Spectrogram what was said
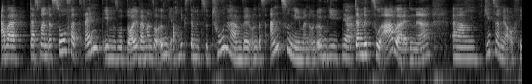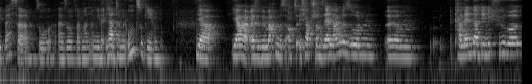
Aber dass man das so verdrängt eben so doll, weil man so irgendwie auch nichts damit zu tun haben will und das anzunehmen und irgendwie ja. damit zu arbeiten, ja, ähm, geht es einem ja auch viel besser. So, also weil man irgendwie lernt, damit umzugehen. Ja, ja, also wir machen das auch so. Ich habe schon sehr lange so einen ähm, Kalender, den ich führe.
